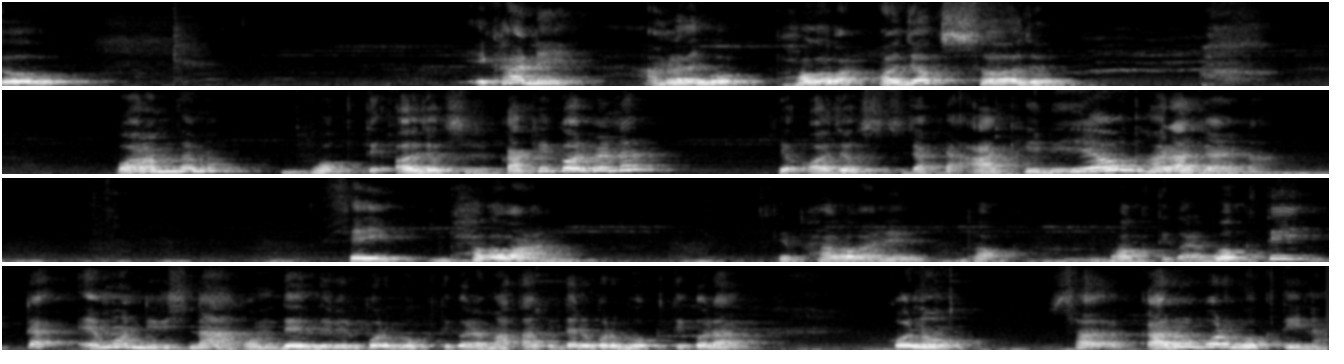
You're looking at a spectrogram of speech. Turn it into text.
তো এখানে আমরা দেখব ভগবান অজক সহজ পরমধাম ভক্তি অজক সহজ কাকে করবে না? সে অজক যাকে আঁখি দিয়েও ধরা যায় না। সেই ভগবান সে ভগবানের ভক্তি করা। ভক্তিটা এমন জিনিস না, কোন দেবদেবীর উপর ভক্তি করা মাতা পিতার উপর ভক্তি করা। কোনো কারোর উপর ভক্তি না।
